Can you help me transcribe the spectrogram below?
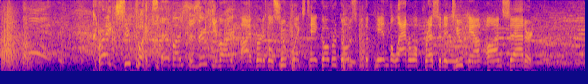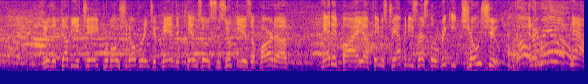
Oh, great suplex there by Suzuki, Mike. High vertical suplex takeover goes for the pin, the lateral press, and a two count on Saturn. You know, the WJ promotion over in Japan that Kenzo Suzuki is a part of, headed by uh, famous Japanese wrestler Riki Choshu. Oh, and a roll up now.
